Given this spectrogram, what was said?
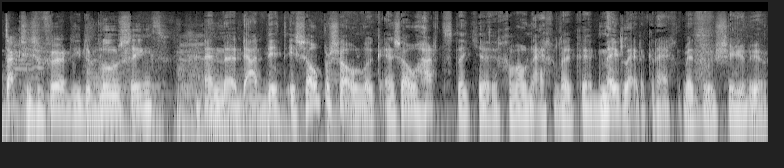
taxichauffeur die de blues zingt. En uh, ja, dit is zo persoonlijk en zo hard... dat je gewoon eigenlijk medelijden krijgt met Bush junior.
